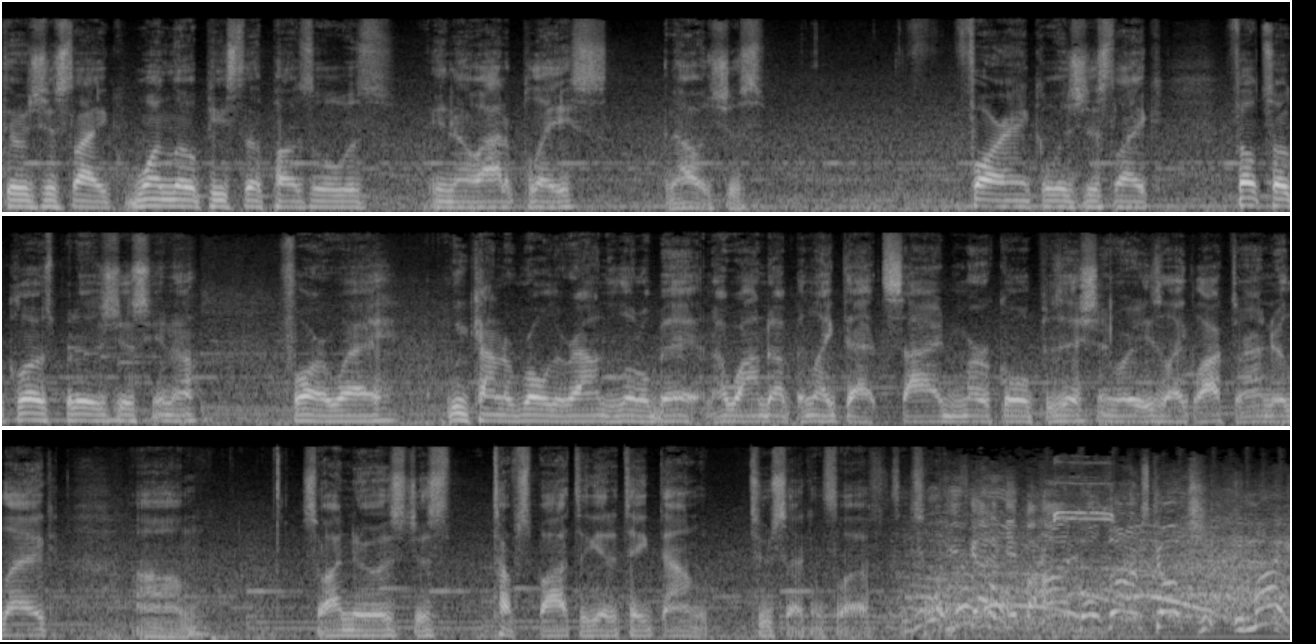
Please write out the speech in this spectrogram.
there was just like one little piece of the puzzle was, you know, out of place, and I was just, far ankle was just like, felt so close, but it was just, you know, far away. We kind of rolled around a little bit, and I wound up in like that side Merkel position where he's like locked around your leg. Um, so I knew it was just tough spot to get a takedown two seconds left. So. He's got to get behind both arms, coach. He might.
